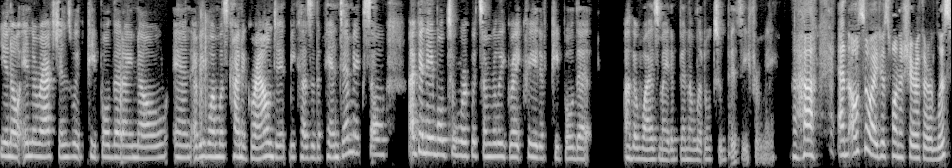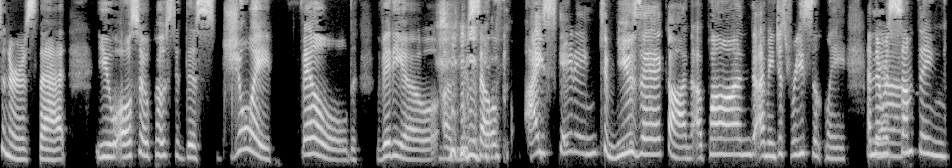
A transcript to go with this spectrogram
you know, interactions with people that I know, and everyone was kind of grounded because of the pandemic. So I've been able to work with some really great creative people that otherwise might have been a little too busy for me. Uh-huh. And also, I just want to share with our listeners that you also posted this joy filled video of yourself ice skating to music on a pond. I mean, just recently. And there yeah. was something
